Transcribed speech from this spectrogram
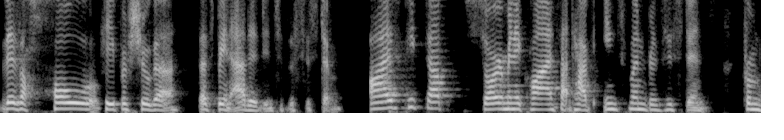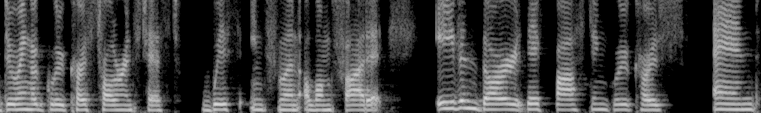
there's a whole heap of sugar that's been added into the system? I've picked up so many clients that have insulin resistance from doing a glucose tolerance test with insulin alongside it, even though their fasting glucose and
